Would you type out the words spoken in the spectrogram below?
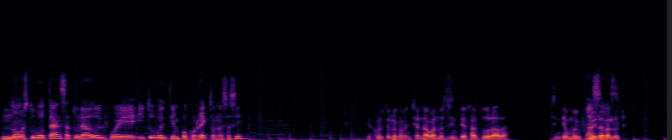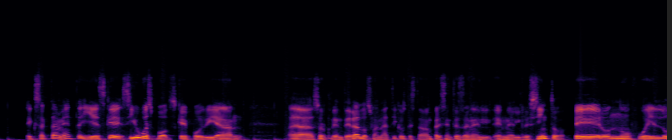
no estuvo tan saturado y fue y tuvo el tiempo correcto, ¿no es así? Y justo lo que mencionaba, no se sintió saturada. Se sintió muy fluida Así la es. lucha. Exactamente, y es que sí hubo spots que podían ah, sorprender a los fanáticos que estaban presentes en el, en el recinto, pero no fue, lo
